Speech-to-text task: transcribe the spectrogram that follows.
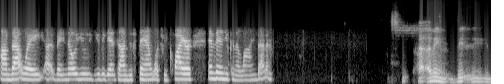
Um, that way, uh, they know you, you begin to understand what's required, and then you can align better. I, mean, the,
